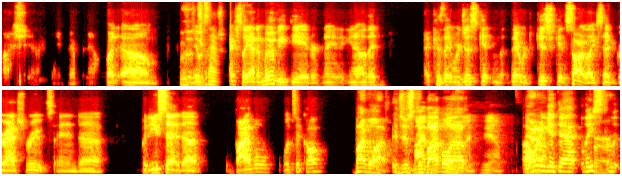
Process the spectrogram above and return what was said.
Oh shit, I can't remember now. But um, Was it was actually at a movie theater. you know, they because they were just getting they were just getting started, like I said, grassroots. And uh but you said uh Bible, what's it called? Bible app. It's just the Bible app. Yeah. I want to get that at least Or-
